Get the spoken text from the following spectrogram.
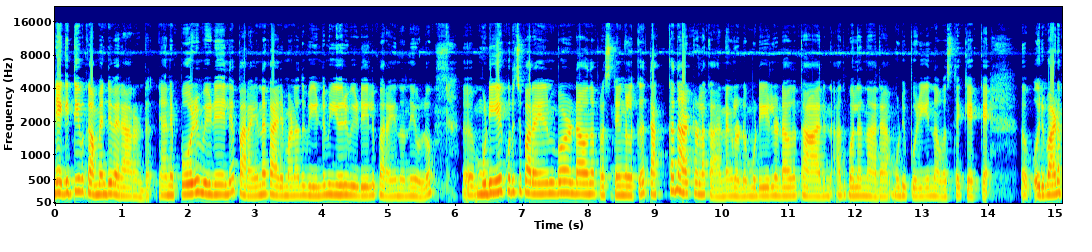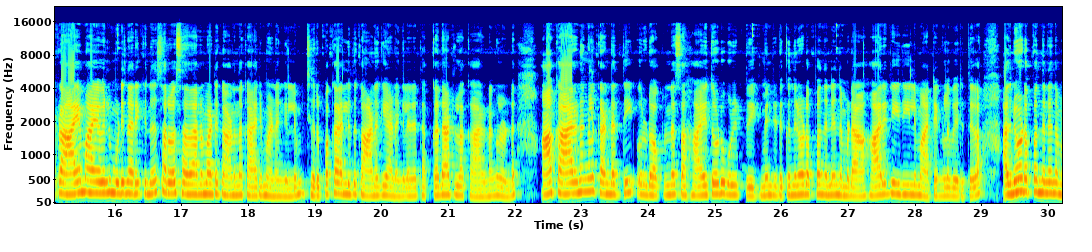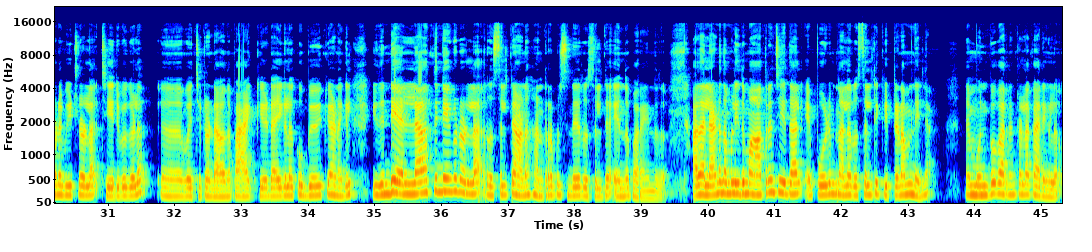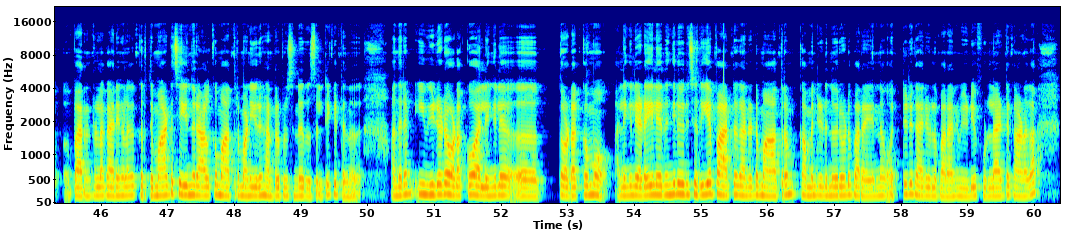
നെഗറ്റീവ് കമന്റ് വരാറുണ്ട്. ഞാൻ എപ്പോഴും വീഡിയോയിൽ പറയുന്ന കാര്യമാണ്. അത് വീണ്ടും ഈ ഒരു വീഡിയോയിൽ പറയുന്നതേ ഉള്ളൂ. മുടിയെക്കുറിച്ച് പറയുമ്പോൾ ഉണ്ടാകുന്ന പ്രശ്നങ്ങൾക്ക് തക്കതായിട്ടുള്ള കാരണങ്ങളുണ്ട്. മുടിയിലുണ്ടാകുന്ന താരൻ അതുപോലെ നര മുടി പൊഴിയുന്ന അവസ്ഥയ്ക്കൊക്കെ. ഒരുപാട് പ്രായമായവരിൽ മുടി നരയ്ക്കുന്നത് സർവസാധാരണമായിട്ട് കാണുന്ന കാര്യമാണെങ്കിലും ചെറുപ്പക്കാരിൽ ഇത് കാണുകയാണെങ്കിൽ അതിന് തക്കതായിട്ടുള്ള കാരണങ്ങളുണ്ട്. ആ കാരണങ്ങൾ കണ്ടെത്തി ഒരു ഡോക്ടറിന്റെ സഹായത്തോടു കൂടി ട്രീറ്റ്മെന്റ് എടുക്കുന്നതിനോടൊപ്പം തന്നെ നമ്മുടെ ആഹാര രീതിയിൽ മാറ്റങ്ങൾ വരുത്തുക. അതിനോടൊപ്പം തന്നെ നമ്മുടെ വീട്ടിലുള്ള ചേരുവകൾ വെച്ചിട്ടുണ്ടാകുന്ന പാക്ക് ഡൈകളൊക്കെ ഉപയോഗിക്കുകയാണെങ്കിൽ ഇതിന്റെ എല്ലാത്തിന്റെയും കൂടെയുള്ള റിസൾട്ടാണ് ഹൺഡ്രഡ് പെർസെന്റേജ് റിസൾട്ട് എന്ന് പറയുന്നത്. അതല്ലാണ്ട് നമ്മൾ ഇത് മാത്രം ചെയ്താൽ എപ്പോഴും നല്ല റിസൾട്ട് കിട്ടണം എന്നില്ല. ഞാൻ മുൻപ് പറഞ്ഞിട്ടുള്ള കാര്യങ്ങൾ പറഞ്ഞിട്ടുള്ള കാര്യങ്ങളൊക്കെ കൃത്യമായിട്ട് ചെയ്യുന്ന ഒരാൾക്ക് മാത്രമാണ് ഈ ഒരു ഹൺഡ്രഡ് പെർസെന്റ് റിസൾട്ട് കിട്ടുന്നത്. അന്നേരം ഈ വീഡിയോയുടെ ഉടക്കോ അല്ലെങ്കിൽ തുടക്കമോ അല്ലെങ്കിൽ ഇടയിൽ ഏതെങ്കിലും ഒരു ചെറിയ പാട്ട് കണ്ടിട്ട് മാത്രം കമന്റ് ഇടുന്നവരോട് പറയുന്ന ഒറ്റൊരു കാര്യമുള്ള. പറയാൻ വീഡിയോ ഫുള്ളായിട്ട് കാണുക.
